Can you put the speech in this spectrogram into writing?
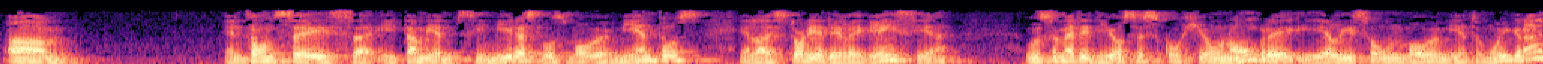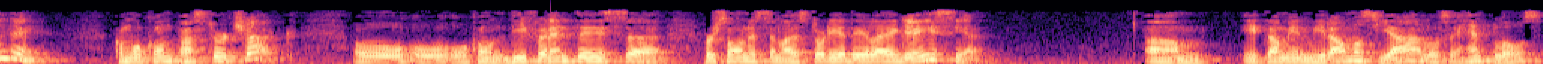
Um, entonces, uh, y también si miras los movimientos en la historia de la iglesia, usualmente Dios escogió un hombre y él hizo un movimiento muy grande, como con Pastor Chuck o, con diferentes uh, personas en la historia de la iglesia. Um, y también miramos ya los ejemplos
